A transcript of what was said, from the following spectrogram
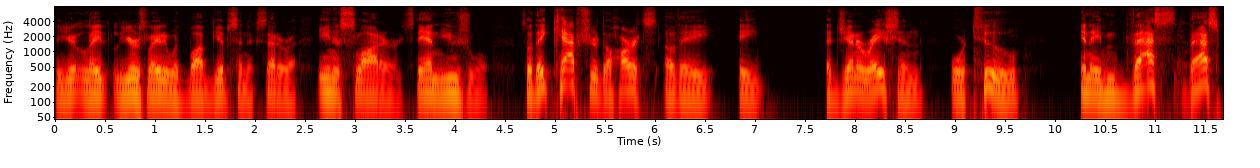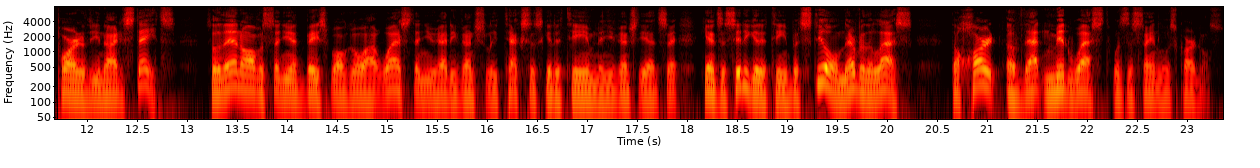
the year, late, years later with Bob Gibson, et cetera, Enos Slaughter, Stan Musial. So they captured the hearts of a a a generation or two in a vast vast part of the United States. So then all of a sudden you had baseball go out west, then you had eventually Texas get a team, then you eventually had Kansas City get a team. But still, nevertheless, the heart of that Midwest was the St. Louis Cardinals.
